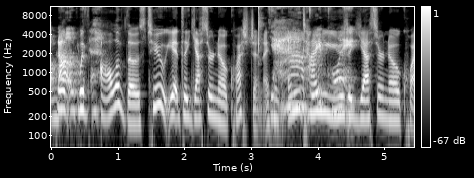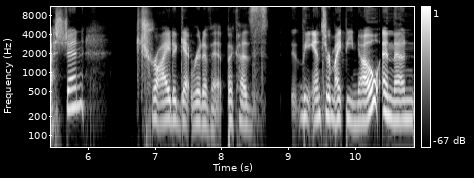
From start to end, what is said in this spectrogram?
i'm not well, with all of those too yeah, it's a yes or no question. I think Yeah, anytime great you use a yes or no question try to get rid of it because the answer might be no and then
